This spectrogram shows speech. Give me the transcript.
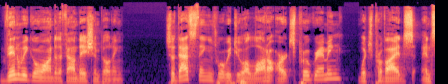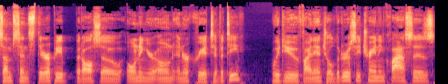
then we go on to the foundation building. So that's things where we do a lot of arts programming, which provides, in some sense, therapy, but also owning your own inner creativity. We do financial literacy training classes,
